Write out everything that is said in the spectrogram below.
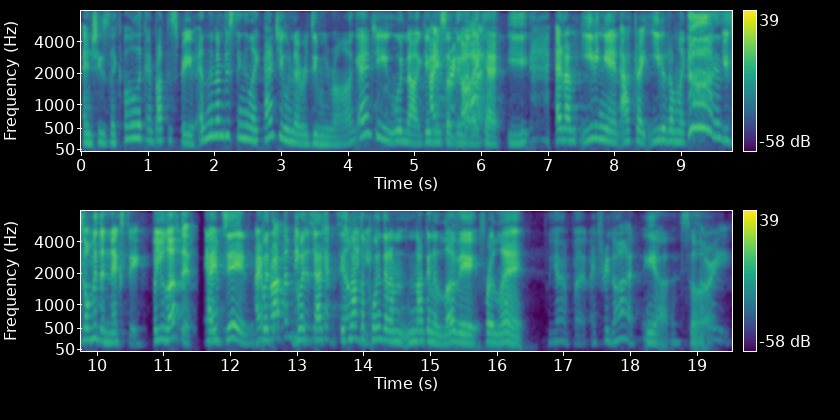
And she's like, "Oh, look, I brought this for you." And then I'm just thinking, like, Angie would never do me wrong. Angie would not give me I something that I can't eat. And I'm eating it. After I eat it, I'm like, You told me the next day, but you left it. And I, did. I but, brought them because but that's it's not the me. point that I'm not gonna love it for Lent. Yeah, but I forgot. Yeah. So Sorry.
